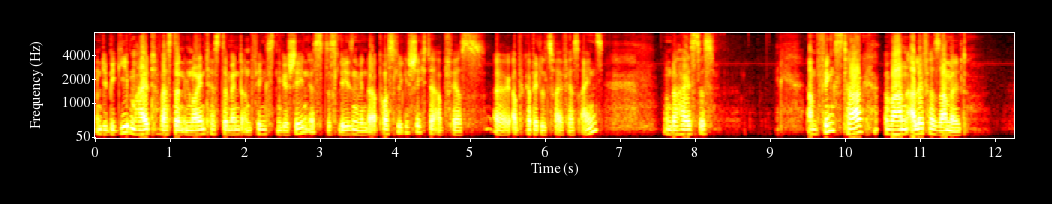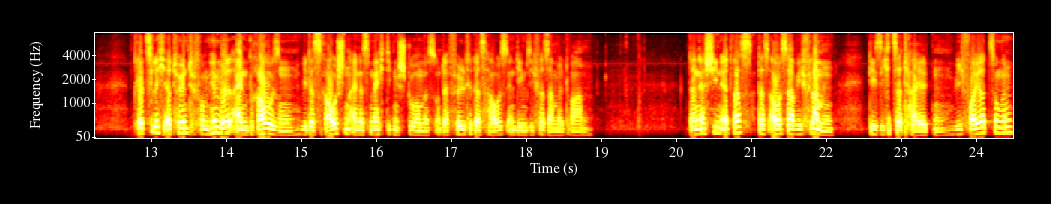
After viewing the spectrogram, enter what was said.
Und die Begebenheit, was dann im Neuen Testament an Pfingsten geschehen ist, das lesen wir in der Apostelgeschichte ab, Vers, äh, ab Kapitel 2, Vers 1. Und da heißt es, am Pfingsttag waren alle versammelt. Plötzlich ertönte vom Himmel ein Brausen wie das Rauschen eines mächtigen Sturmes und erfüllte das Haus, in dem sie versammelt waren. Dann erschien etwas, das aussah wie Flammen, die sich zerteilten, wie Feuerzungen,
